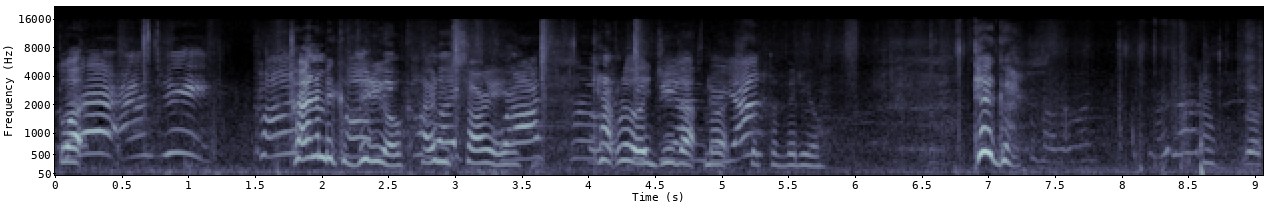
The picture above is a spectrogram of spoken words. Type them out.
What? Trying to make a video. Come I'm like sorry. Can't really do that much yeah? with the video. Okay, guys. Look.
